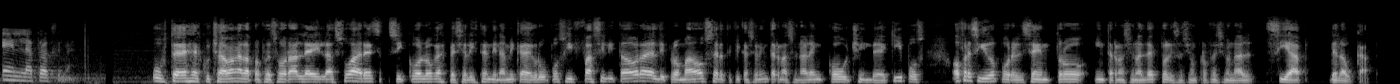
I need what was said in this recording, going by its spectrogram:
en la próxima. Ustedes escuchaban a la profesora Leila Suárez, psicóloga especialista en dinámica de grupos y facilitadora del Diplomado Certificación Internacional en Coaching de Equipos, ofrecido por el Centro Internacional de Actualización Profesional CIAP de la UCAP.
